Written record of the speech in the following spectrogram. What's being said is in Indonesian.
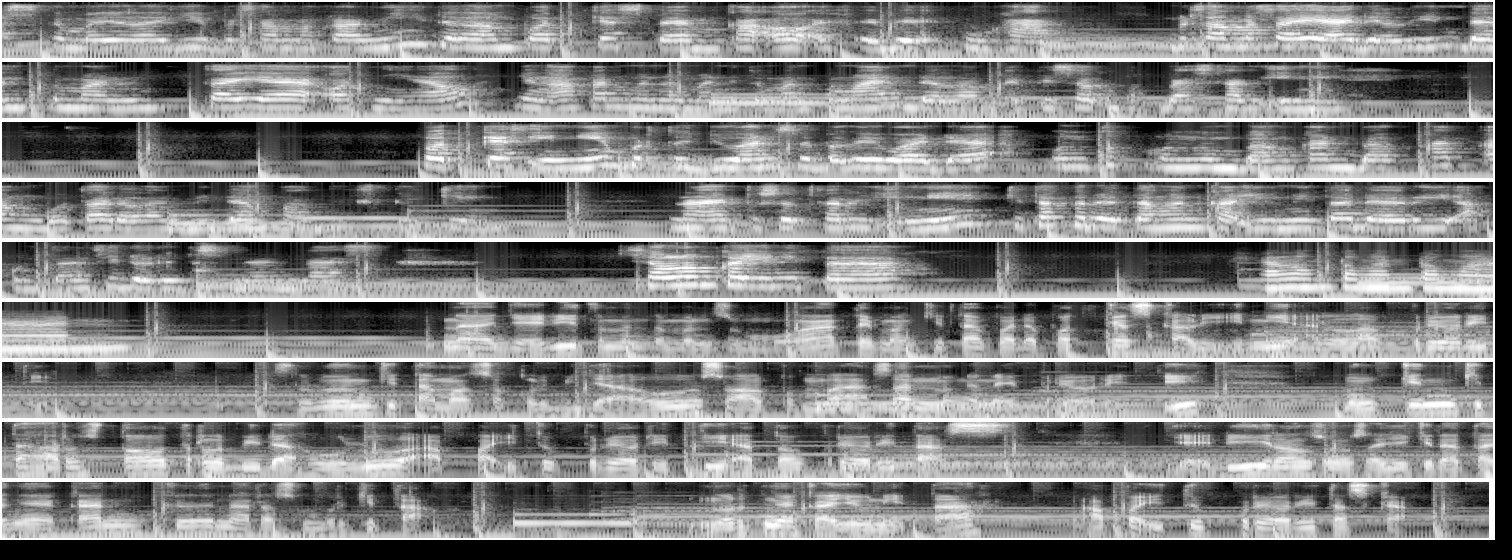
Pers, kembali lagi bersama kami dalam podcast PMKO FEB UH. Bersama saya Adeline dan teman saya Otniel yang akan menemani teman-teman dalam episode 14 kali ini. Podcast ini bertujuan sebagai wadah untuk mengembangkan bakat anggota dalam bidang public speaking. Nah, episode kali ini kita kedatangan Kak Yunita dari Akuntansi 2019. Shalom Kak Yunita. Shalom teman-teman. Nah, jadi teman-teman semua, tema kita pada podcast kali ini adalah priority. Sebelum kita masuk lebih jauh soal pembahasan mengenai priority, mungkin kita harus tahu terlebih dahulu apa itu priority atau prioritas. Jadi langsung saja kita tanyakan ke narasumber kita. Menurutnya Kak Yunita, apa itu prioritas Kak?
